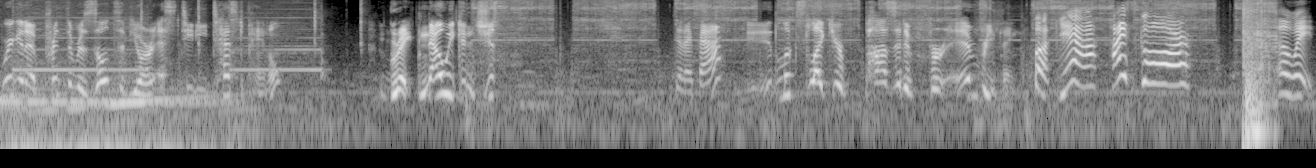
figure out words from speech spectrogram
we're gonna print the results of your STD test panel. Great, now we can just. Did I pass? It looks like you're positive for everything. Fuck yeah! High score! Oh, wait,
